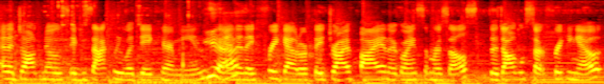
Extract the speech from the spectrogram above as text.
And the dog knows exactly what daycare means. Yeah. And then they freak out. Or if they drive by and they're going somewhere else, the dog will start freaking out.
